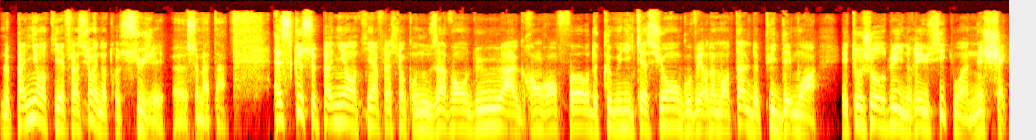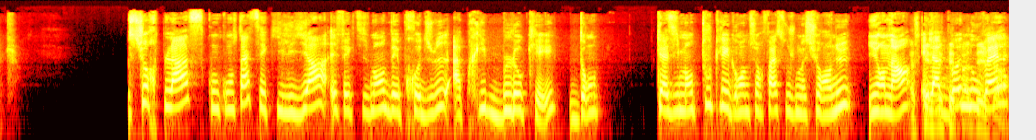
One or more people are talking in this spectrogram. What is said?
le panier anti-inflation est notre sujet euh, ce matin. Est-ce que ce panier anti-inflation qu'on nous a vendu à grand renfort de communication gouvernementale depuis des mois est aujourd'hui une réussite ou un échec? Sur place, ce qu'on constate, c'est qu'il y a effectivement des produits à prix bloqué dans quasiment toutes les grandes surfaces où je me suis rendue. Il y en a. Et la bonne nouvelle,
